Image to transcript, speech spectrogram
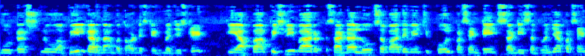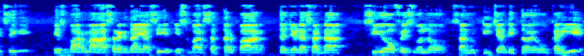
ਵੋਟਰਸ ਨੂੰ ਅਪੀਲ ਕਰਦਾ ਬਤੌਰ ਡਿਸਟ੍ਰਿਕਟ ਮੈਜਿਸਟ੍ਰੇਟ ਕਿ ਆਪਾਂ ਪਿਛਲੀ ਵਾਰ ਸਾਡਾ ਲੋਕ ਸਭਾ ਦੇ ਵਿੱਚ ਪੋਲ ਪਰਸੈਂਟੇਜ ਸਾਡੀ 57% ਸੀਗੀ। ਇਸ ਵਾਰ ਮੈਂ ਆਸ ਰੱਖਦਾ ਹਾਂ ਅਸੀਂ ਇਸ ਵਾਰ 70 ਪਾਰ ਦਾ ਜਿਹੜਾ ਸਾਡਾ ਸੀਓ ਆਫਿਸ ਵੱਲੋਂ ਸਾਨੂੰ ਟੀਚਾ ਦਿੱਤਾ ਹੋਇਆ ਉਹ ਕਰੀਏ।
